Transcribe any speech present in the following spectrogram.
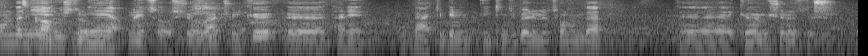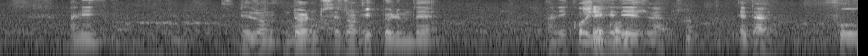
onda niye, durumda. niye yapmaya çalışıyorlar? Çünkü e, hani belki bir ikinci bölümün sonunda e, görmüşsünüzdür. Hani sezon dördüncü sezon ilk bölümde hani kolye Şey hediye eden, eden full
